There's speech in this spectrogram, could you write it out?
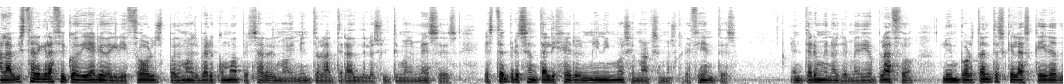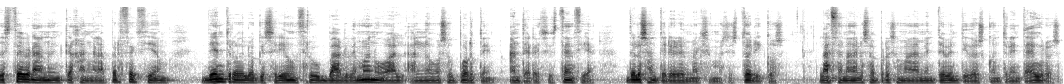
A la vista del gráfico diario de Grifols podemos ver cómo a pesar del movimiento lateral de los últimos meses, este presenta ligeros mínimos y máximos crecientes. En términos de medio plazo, lo importante es que las caídas de este verano encajan a la perfección dentro de lo que sería un throwback de manual al nuevo soporte, ante resistencia, de los anteriores máximos históricos, la zona de los aproximadamente 22,30 euros.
